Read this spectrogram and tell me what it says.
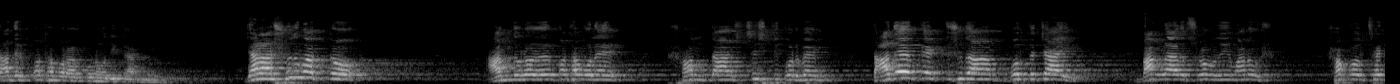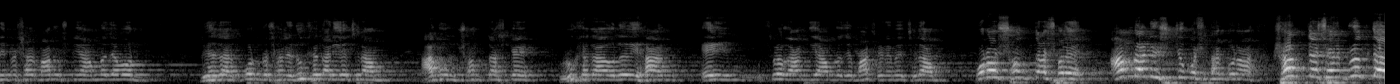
তাদের কথা বলার কোনো অধিকার নেই। যারা শুধুমাত্র আন্দোলনের কথা বলে সন্ত্রাস সৃষ্টি করবেন, তাদেরকে একটু শুধু বলতে চাই, বাংলার শ্রমজীবী মানুষ, সকল শ্রেণি পেশার মানুষ নিয়ে আমরা যেমন দুই হাজার পনেরো সালে রুখে দাঁড়িয়েছিলাম, আগুন সন্ত্রাসকে রুখে দাও লেরিহান এই স্লোগান দিয়ে আমরা যে মাঠে নেমেছিলাম, কোন সন্ত্রাস হলে আমরা নিশ্চয় বসে থাকব না, সন্ত্রাসের বিরুদ্ধে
